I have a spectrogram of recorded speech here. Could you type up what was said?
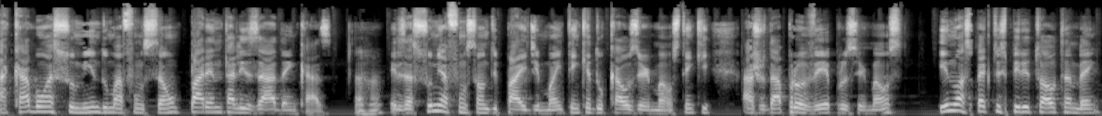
acabam assumindo uma função parentalizada em casa? Aham. Eles assumem a função de pai e de mãe, tem que educar os irmãos, tem que ajudar a prover para os irmãos e no aspecto espiritual também.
